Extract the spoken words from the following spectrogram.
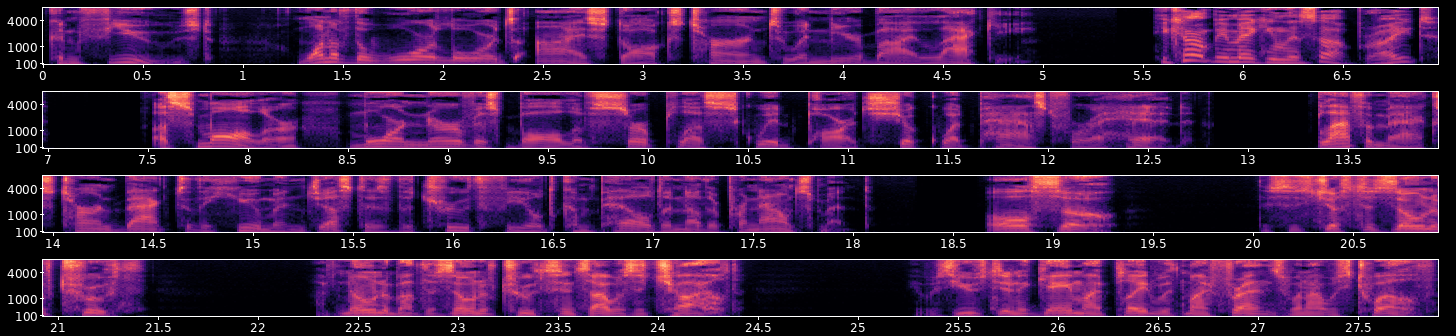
Confused, one of the warlord's eye stalks turned to a nearby lackey. He can't be making this up, right? A smaller, more nervous ball of surplus squid parts shook what passed for a head. Blaphamax turned back to the human just as the truth field compelled another pronouncement. Also, this is just a zone of truth. I've known about the Zone of Truth since I was a child. It was used in a game I played with my friends when I was 12.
